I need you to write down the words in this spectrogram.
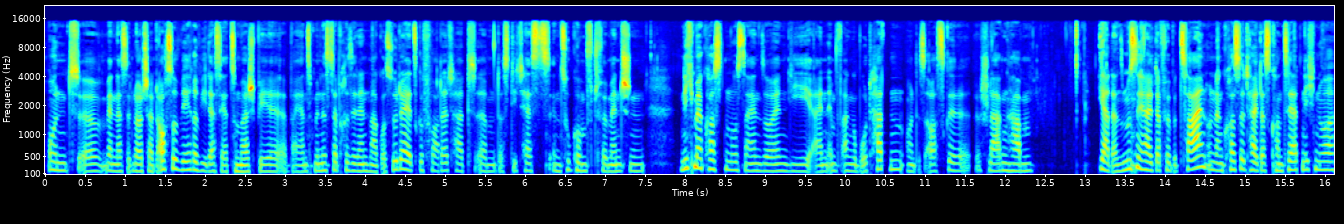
Und äh, wenn das in Deutschland auch so wäre, wie das ja zum Beispiel Bayerns Ministerpräsident Markus Söder jetzt gefordert hat, ähm, dass die Tests in Zukunft für Menschen nicht mehr kostenlos sein sollen, die ein Impfangebot hatten und es ausgeschlagen haben, ja, dann müssen sie halt dafür bezahlen und dann kostet halt das Konzert nicht nur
